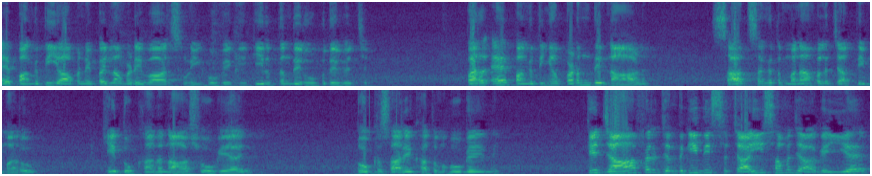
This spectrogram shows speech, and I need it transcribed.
ਇਹ ਪੰਗਤੀ ਆਪ ਨੇ ਪਹਿਲਾਂ ਬੜੇ ਵਾਰ ਸੁਣੀ ਹੋਵੇਗੀ ਕੀਰਤਨ ਦੇ ਰੂਪ ਦੇ ਵਿੱਚ। ਪਰ ਇਹ ਪੰਕਤੀਆਂ ਪੜਨ ਦੇ ਨਾਲ ਸਾਧ ਸੰਗਤ ਮਨਾਂ ਵੱਲ ਝਾਤੀ ਮਾਰੋ ਕਿ ਦੁੱਖਾਂ ਦਾ ਨਾਸ਼ ਹੋ ਗਿਆ ਏ, ਦੁੱਖ ਸਾਰੇ ਖਤਮ ਹੋ ਗਏ ਨੇ। ਕਿ ਜਾਂ ਫਿਰ ਜ਼ਿੰਦਗੀ ਦੀ ਸਚਾਈ ਸਮਝ ਆ ਗਈ ਹੈ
